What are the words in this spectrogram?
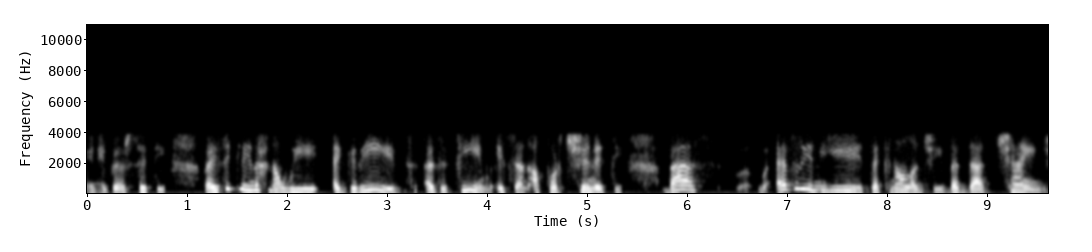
يونيفرسيتي basically نحن we agreed as a team it's an opportunity بس every new technology بدها change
